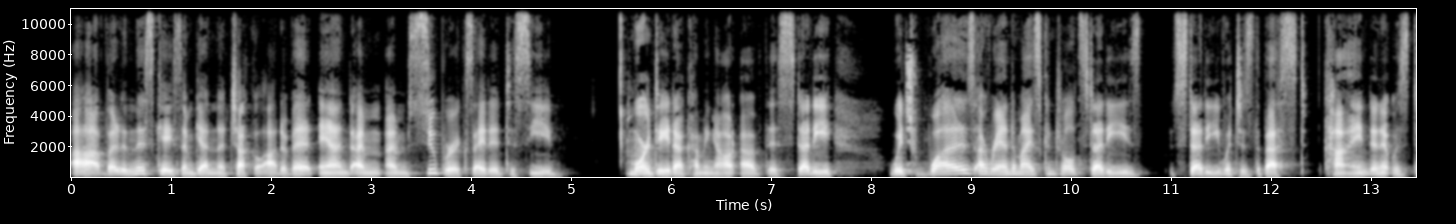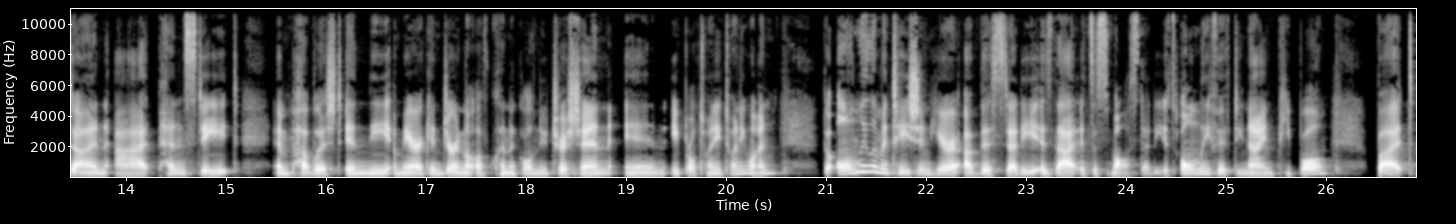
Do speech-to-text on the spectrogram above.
Uh, but in this case, I'm getting a chuckle out of it, and I'm I'm super excited to see more data coming out of this study, which was a randomized controlled studies study, which is the best kind, and it was done at Penn State and published in the American Journal of Clinical Nutrition in April 2021. The only limitation here of this study is that it's a small study. It's only 59 people, but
